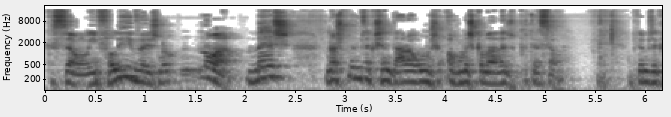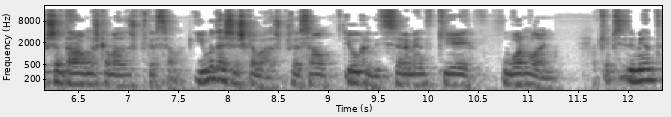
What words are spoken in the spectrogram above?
que são infalíveis, não, não há. Mas nós podemos acrescentar alguns, algumas camadas de proteção. Podemos acrescentar algumas camadas de proteção. E uma destas camadas de proteção, eu acredito sinceramente que é o online que é precisamente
